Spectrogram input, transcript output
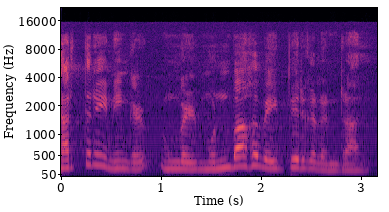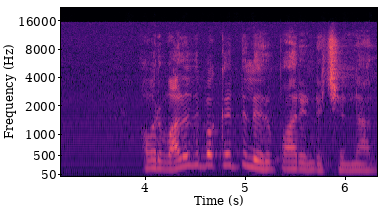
கர்த்தரை நீங்கள் உங்கள் முன்பாக வைப்பீர்கள் என்றால் அவர் வலது பக்கத்தில் இருப்பார் என்று சொன்னால்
